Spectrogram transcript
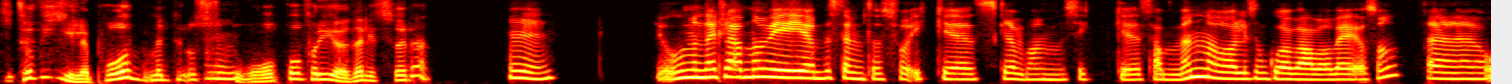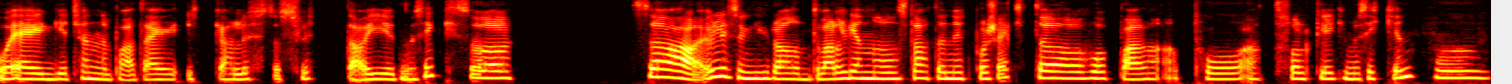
til å hvile på, men til å stå på for å gjøre deg litt større. Mm. Jo, men det er klart når vi har bestemt oss for å ikke skrive musikk eh, sammen, og liksom gå hver vår vei og sånn, eh, og jeg kjenner på at jeg ikke har lyst til å slutte å gi ut musikk, så, så har jeg liksom ikke klart valg enn å starte et nytt prosjekt og håpe på at folk liker musikken, og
